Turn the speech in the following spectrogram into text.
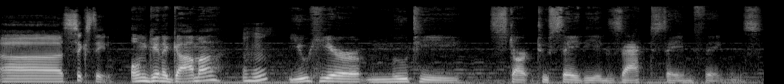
Uh, 16. Ongenagama, you hear Mooti start to say the exact same things.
